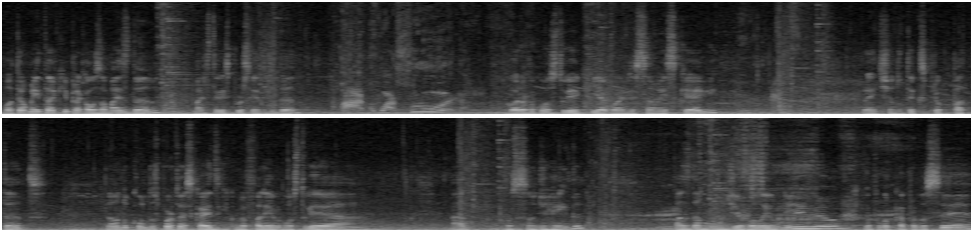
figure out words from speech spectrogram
Vou até aumentar aqui para causar mais dano, mais 3% de dano. Agora eu vou construir aqui a guarnição em Skeg, pra gente não ter que se preocupar tanto. Então, no como dos portões caídos aqui, como eu falei, eu vou construir a, a construção de renda. Mas da Mundi evolui um nível, que eu vou colocar pra você.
